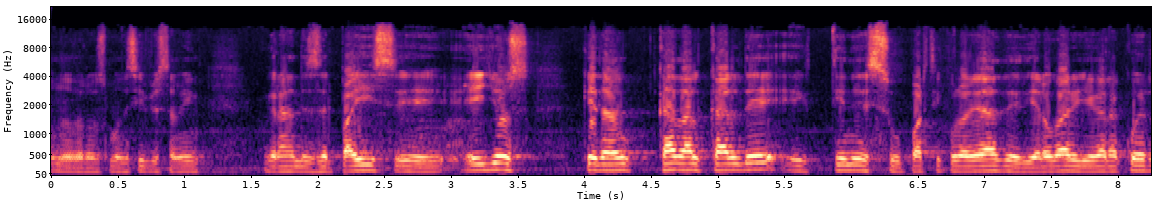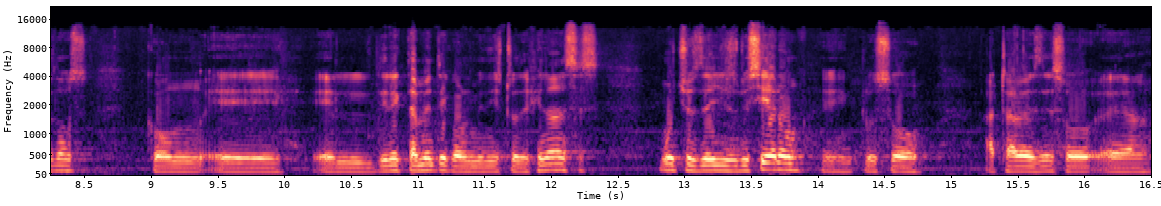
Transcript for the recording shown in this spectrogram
uno de los municipios también grandes del país. Eh, ellos quedan, cada alcalde eh, tiene su particularidad de dialogar y llegar a acuerdos con, eh, el, directamente con el ministro de Finanzas. Muchos de ellos lo hicieron, e incluso a través de eso eh, han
